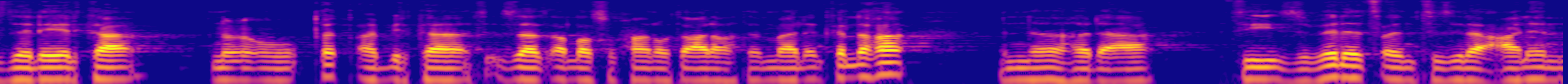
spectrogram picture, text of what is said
ዝደለየልካ ንዕኡ ቀጥ ኣቢልካ ትእዛዝ ኣላ ስብሓን ወተላ ከተማልእ ከለኻ እነኸ ደኣ እቲ ዝበለፀን እቲ ዝለዓለን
